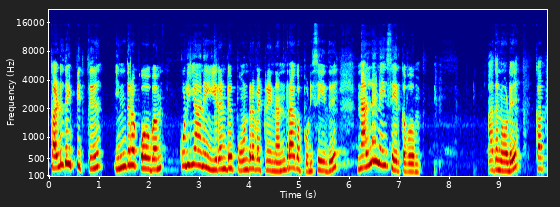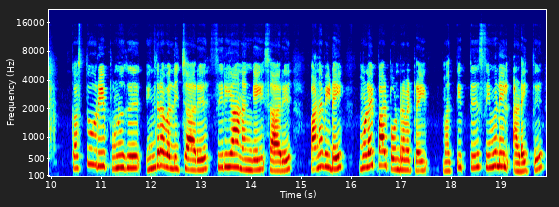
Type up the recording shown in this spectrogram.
கழுதை பித்து இந்திர கோபம் குளியானை இரண்டு போன்றவற்றை நன்றாக பொடி செய்து நல்லெண்ணெய் சேர்க்கவும். அதனோடு கத் கஸ்தூரி புனுகு இந்திரவல்லிச்சாறு சாறு சிறியானங்கை சாறு பணவிடை முளைப்பால் போன்றவற்றை மத்தித்து சிமிழில் அடைத்து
